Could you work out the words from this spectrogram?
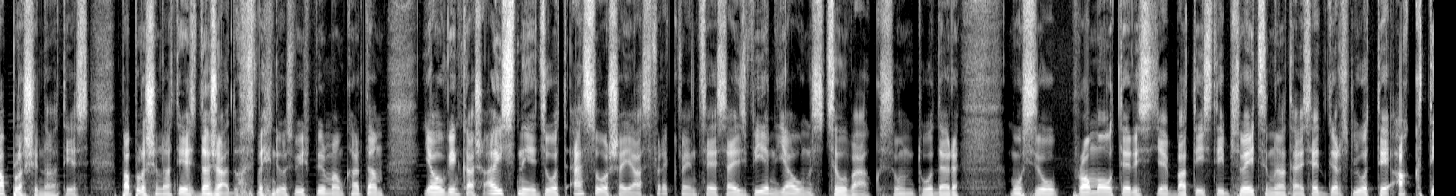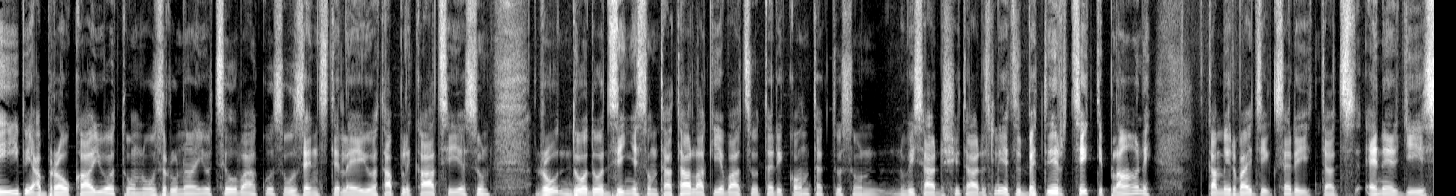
paplašināties, paplašināties dažādos veidos. Vispirmām kārtām jau vienkārši aizsniedzot esošajās frekvencēs aizvien jaunus cilvēkus, un to dara mūsu promoteris, jeb attīstības veicinātājs Edgars ļoti aktīvi apbraukājot un uzrunājot cilvēkus, uzinstilējot aplikācijas un dodot ziņas un tā tālāk ievācot arī kontaktus un visādi šitādas lietas, bet ir citi plāni, kam ir vajadzīgs arī tāds enerģijas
